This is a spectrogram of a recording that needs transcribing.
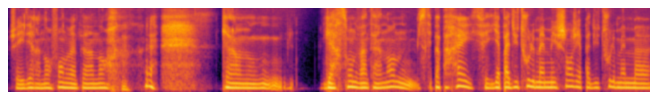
j'allais dire un enfant de 21 ans, qu'un garçon de 21 ans, c'est pas pareil. Il n'y a pas du tout le même échange, il n'y a pas du tout le même, euh,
